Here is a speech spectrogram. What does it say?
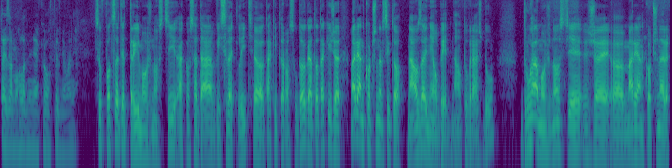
tézam ohľadne nejakého ovplyvňovania sú v podstate tri možnosti, ako sa dá vysvetliť e, takýto rozsudok. A to taký, že Marian Kočner si to naozaj neobjednal, tú vraždu. Druhá možnosť je, že e, Marian Kočner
